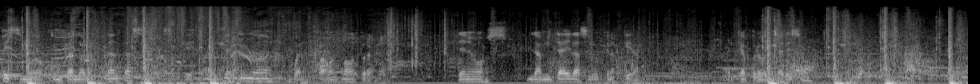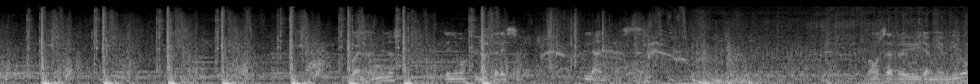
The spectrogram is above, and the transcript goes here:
pésimo comprando las plantas. Así que Bueno, vamos, vamos por acá. Tenemos la mitad de la salud que nos queda. Hay que aprovechar eso. Al menos tenemos que matar esas plantas. Vamos a revivir a mi amigo.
